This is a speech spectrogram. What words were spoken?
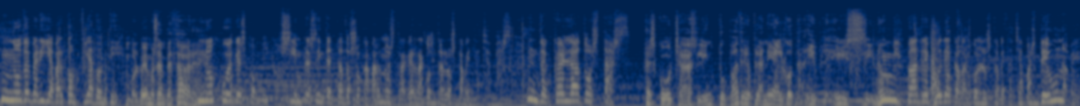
No debería haber confiado en ti. Volvemos a empezar, ¿eh? No juegues conmigo. Siempre has intentado socavar nuestra guerra contra los cabezachapas. ¿De qué lado estás? Escucha, Aslin, tu padre planea algo terrible. Y si no, Mi padre puede acabar con los cabezachapas de una vez.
